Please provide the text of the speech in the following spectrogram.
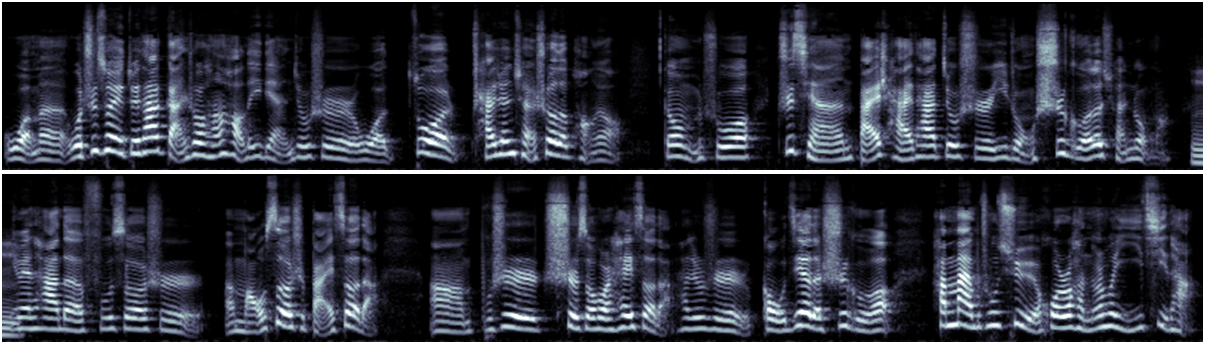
我们我之所以对他感受很好的一点，就是我做柴犬犬舍的朋友跟我们说，之前白柴它就是一种失格的犬种嘛，嗯因为它的肤色是呃毛色是白色的，啊、不是赤色或者黑色的，它就是狗界的失格，它卖不出去，或者说很多人会遗弃它。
